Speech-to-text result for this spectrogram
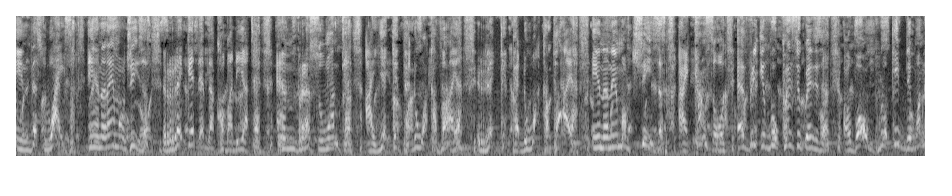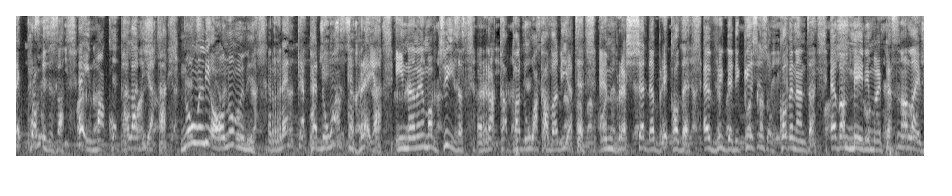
in this wise in the name of Jesus Embrasuante, Ayeke Pedua Kavaya, Reke Pedua Kapaya. In the name of Jesus, I cancel every evil consequences of all broken demonic promises. Hey, Marco Paladiata, knowingly or unknowingly, Renke Peduans Kavreya. In the name of Jesus, Raka Padua Kavadiate, Embresha the break of every dedications of covenant ever made in my personal life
